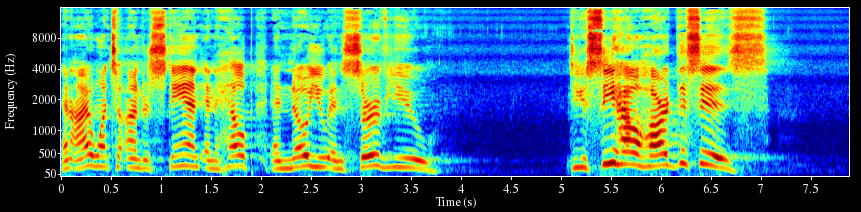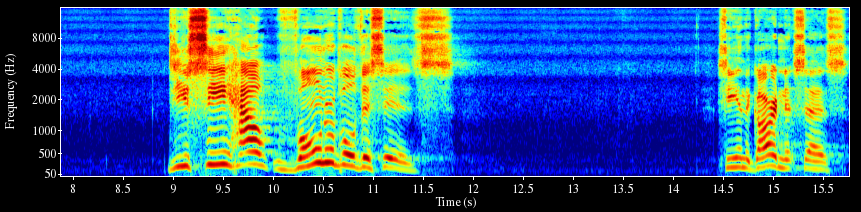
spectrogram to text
and I want to understand and help and know you and serve you. Do you see how hard this is? Do you see how vulnerable this is? See, in the garden it says,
